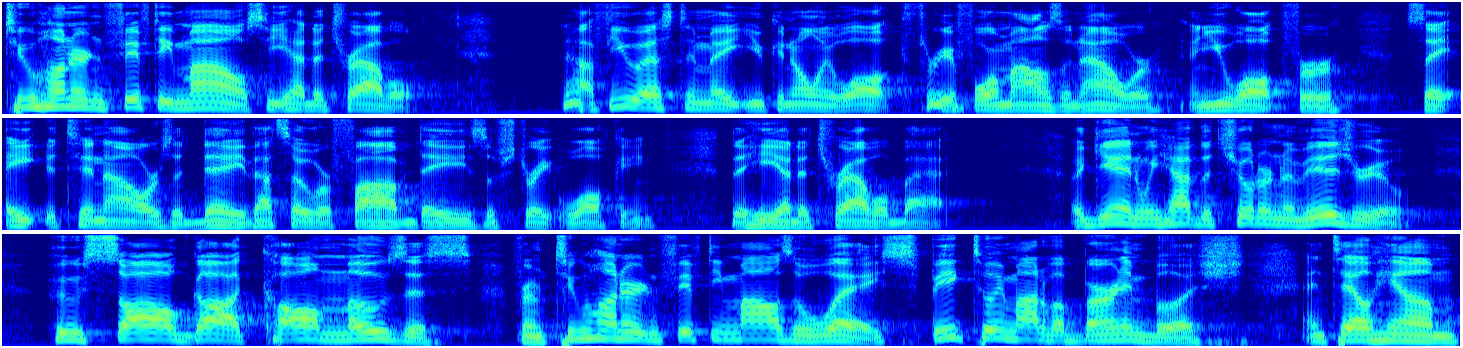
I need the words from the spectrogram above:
250 miles he had to travel. Now, if you estimate you can only walk three or four miles an hour, and you walk for, say, eight to 10 hours a day, that's over five days of straight walking that he had to travel back. Again, we have the children of Israel who saw God call Moses from 250 miles away, speak to him out of a burning bush, and tell him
